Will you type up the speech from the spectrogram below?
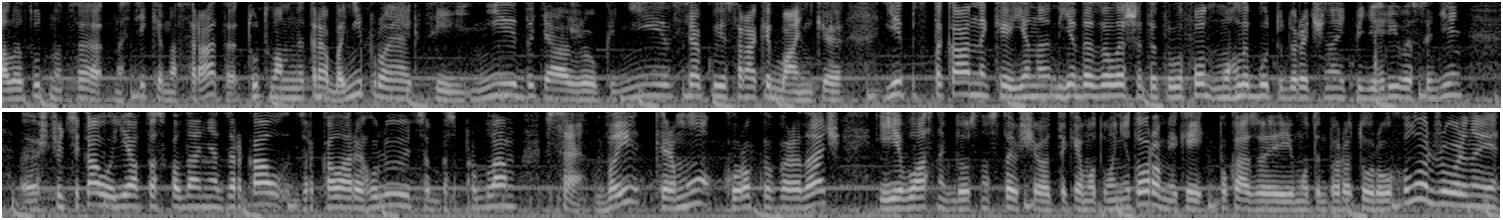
Але тут на це настільки насрати. Тут вам не треба ні проекцій, ні дотяжок, ні всякої сраки баньки. Є підстаканники, є на є де залишити телефон. Могли бути, до речі, навіть підігріви сидінь. Е, Що цікаво, є автоскладання дзеркал, дзеркала регулюються без проблем. Все, ви кермо, коробка передач, і власник дооснастив ще от таким от монітором, який показує йому температуру охолоджувальної.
